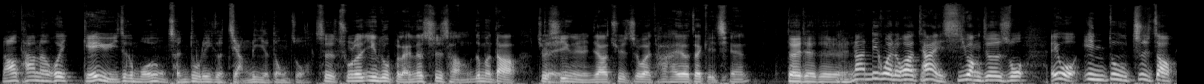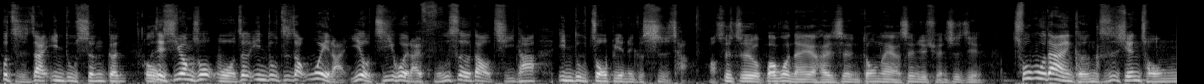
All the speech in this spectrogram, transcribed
然后他呢会给予这个某种程度的一个奖励的动作。是，除了印度本来的市场那么大，就吸引人家去之外，他还要再给钱。对对对对。那另外的话，他也希望就是说，哎，我印度制造不止在印度生根，而且希望说我这个印度制造未来也有机会来辐射到其他印度周边的一个市场啊。是只有包括南亚还是东南亚，甚至全世界？初步当然可能是先从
